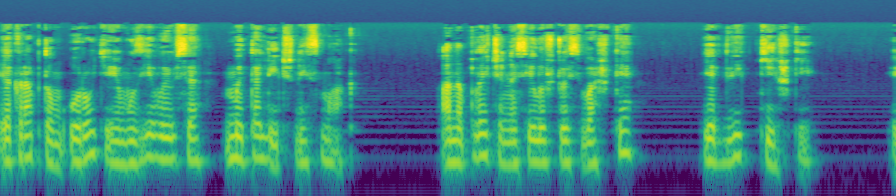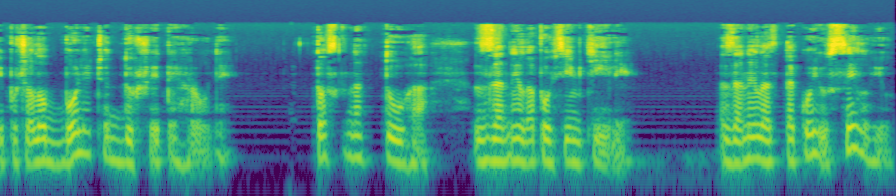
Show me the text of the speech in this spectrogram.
як раптом у роті йому з'явився металічний смак, а на плечі насіло щось важке, як дві кішки, і почало боляче душити груди. Тоскна туга занила по всім тілі, занила з такою силою,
